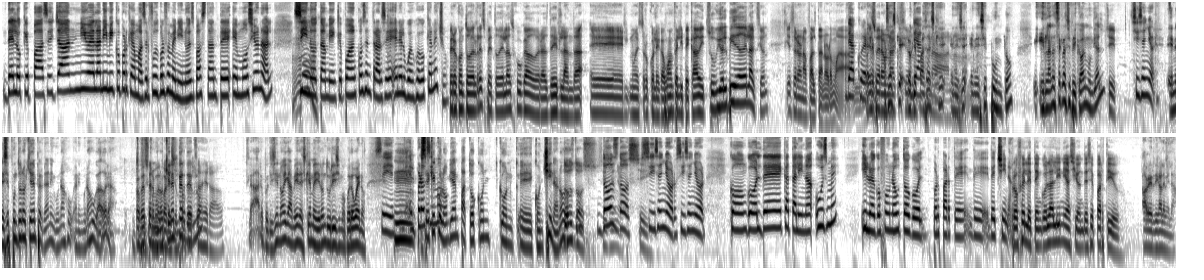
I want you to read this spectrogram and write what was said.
de lo que pase ya a nivel anímico, porque además el fútbol femenino es bastante emocional, sino también que puedan concentrarse en el buen juego que han hecho. Pero con todo el respeto de las jugadoras de Irlanda, eh, nuestro colega Juan Felipe Cadavid subió el video de la acción y eso era una falta normal. De acuerdo. Eso era Lo que una pasa es que, acción. lo que, De pasa es que No, en, no, ese, no, en ese punto, ¿Irlanda está clasificado al Mundial? Sí, Sí, señor. En ese punto no quieren perder a ninguna, a ninguna jugadora. profe, pero como me no parece quieren un poco perderlo, exagerado. Claro, pues dicen, oiga, mire, es que me dieron durísimo. Pero bueno, Sí, mm, el próximo... sé que Colombia empató con, con, eh, con China, ¿no? 2-2. sí, 2-2, señor. sí. señor, sí señor. Con gol de Catalina Usme y luego fue un autogol por parte de, de China. Profe, le tengo la alineación de ese partido. A ver, dígalemela.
